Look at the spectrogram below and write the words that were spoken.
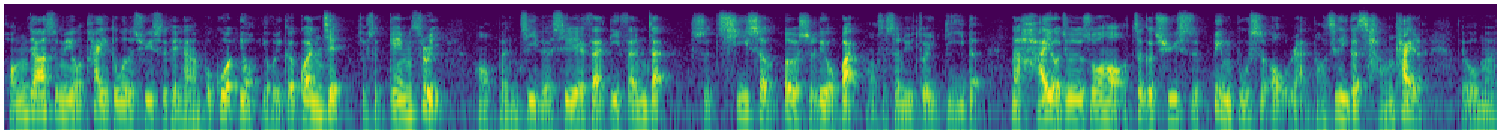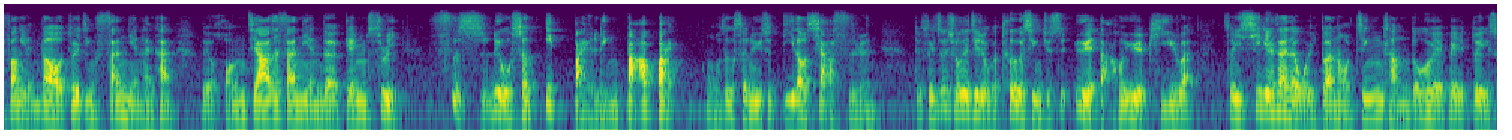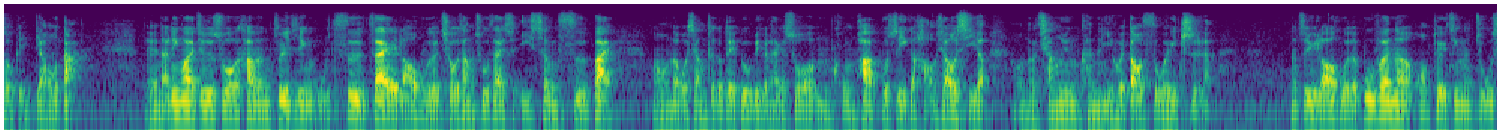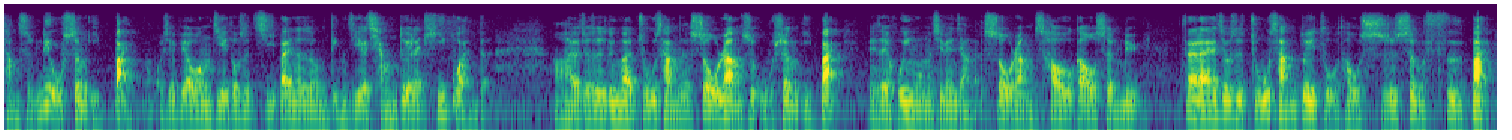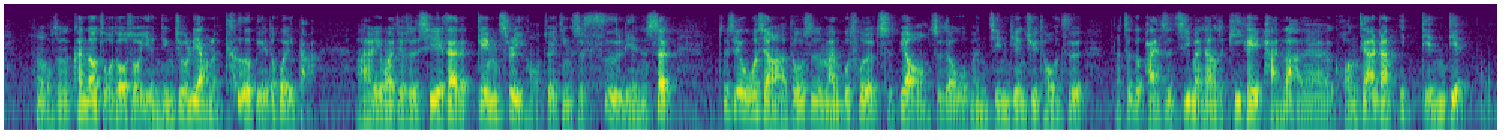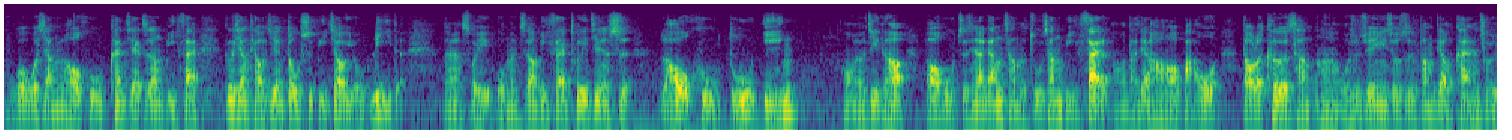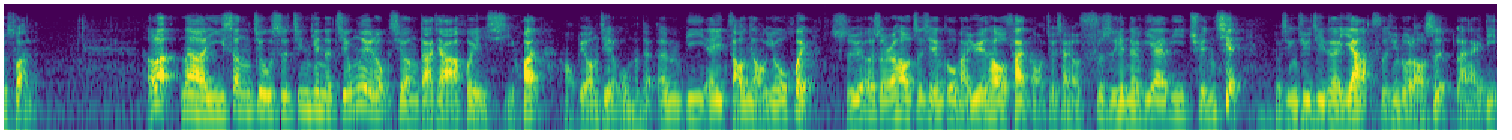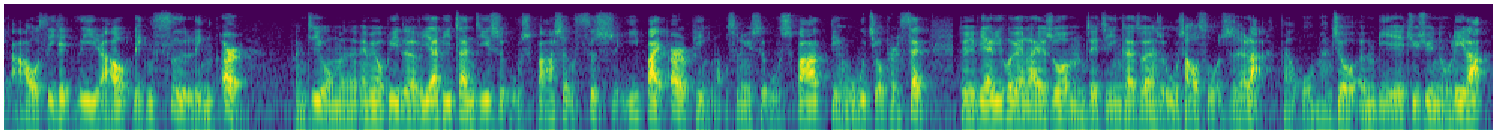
皇家是没有太多的趋势可以看，不过有有一个关键就是 Game Three 哦，本季的系列赛第三战是七胜二十六败哦，是胜率最低的。那还有就是说哈，这个趋势并不是偶然哦，这是一个常态了。对，我们放眼到最近三年来看，对皇家这三年的 Game Three 四十六胜一百零八败，哦，这个胜率是低到吓死人。对，所以这支球队其实有个特性，就是越打会越疲软。所以系列赛的尾端哦，经常都会被对手给吊打。对，那另外就是说，他们最近五次在老虎的球场出赛是一胜四败。哦，那我想这个对 Bubik 来说，嗯，恐怕不是一个好消息啊。哦，那个强运可能也会到此为止了。那至于老虎的部分呢？哦，最近的主场是六胜一败，而且不要忘记都是击败那种顶级的强队来踢馆的。啊，还有就是另外主场的受让是五胜一败，也是呼应我们前面讲的受让超高胜率。再来就是主场对左投十胜四败，我真的看到左投手眼睛就亮了，特别的会打。啊，另外就是系列赛的 Game Three 哦，最近是四连胜，这些我想啊都是蛮不错的指标哦，值得我们今天去投资。那这个盘是基本上是 PK 盘啦，那皇家让一点点，不过我想老虎看起来这场比赛各项条件都是比较有利的，那所以我们这场比赛推荐是老虎独赢哦，要记得哈，老虎只剩下两场的主场比赛了哦，大家好好把握。到了客场啊，我是建议就是放掉看看球就算了。好了，那以上就是今天的节目内容，希望大家会喜欢。好，别忘记了我们的 NBA 早鸟优惠，十月二十二号之前购买月套餐哦，就享有四十天的 VIP 权限。有兴趣记得一样私讯骆老师，蓝 ID R O C K Z R O 零四零二。本季我们 MLB 的 VIP 战绩是五十八胜四十一败二平哦，胜率是五十八点五九 percent。对 VIP 会员来说，嗯，这季应该算是物超所值啦。那我们就 NBA 继续努力啦。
